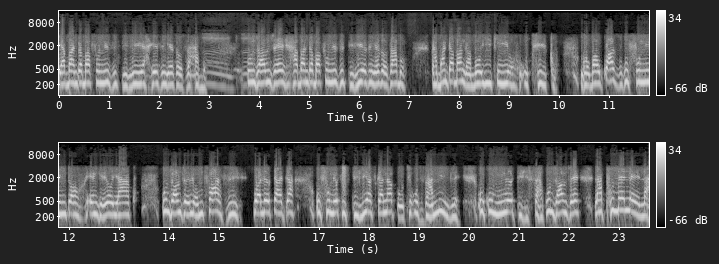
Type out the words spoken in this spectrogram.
yabantu abafuna izidiliya ezingezo zabo mm, kunjalo nje abantu abafuna izidiliya ezingezo zabo ngabantu abangamoyikiyo uthixo ngoba ukwazi ukufuna into engeyo yakho kunjalo nje lo mfazi kwalo tata ufune esi sidiliya sikanabhothi uzamile ukumncedisa kunjalo nje laphumelela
